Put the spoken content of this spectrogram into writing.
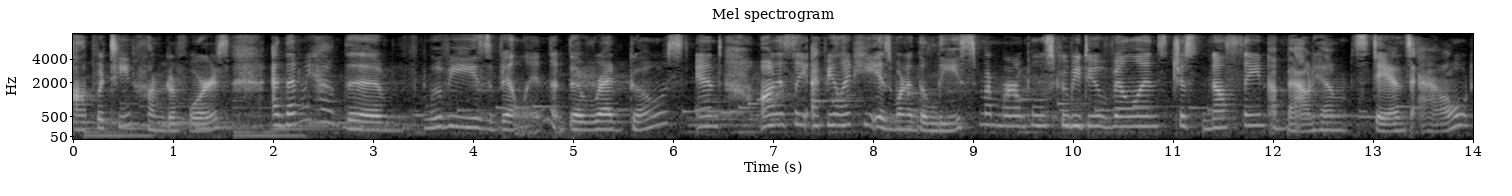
Aqua Teen Hunger Force. And then we have the the movie's villain, the Red Ghost, and honestly, I feel like he is one of the least memorable Scooby Doo villains. Just nothing about him stands out.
